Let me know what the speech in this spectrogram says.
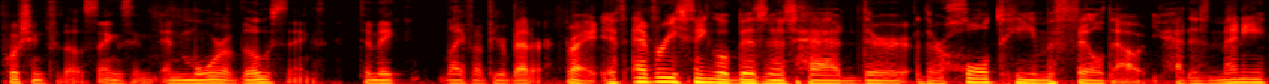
pushing for those things and, and more of those things to make life up here better. Right. If every single business had their their whole team filled out, you had as many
